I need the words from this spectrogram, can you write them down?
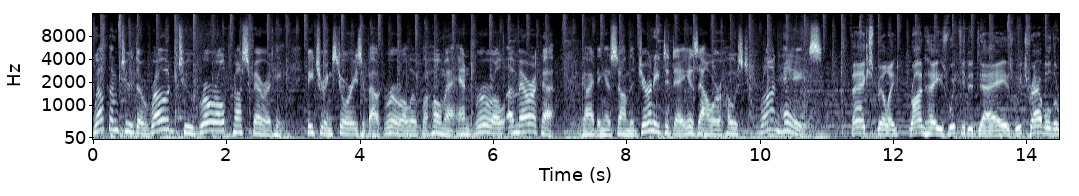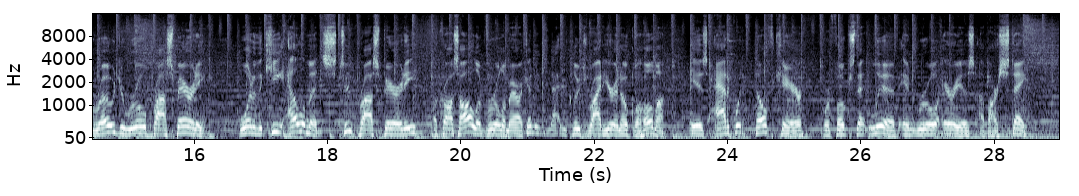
Welcome to The Road to Rural Prosperity, featuring stories about rural Oklahoma and rural America. Guiding us on the journey today is our host, Ron Hayes. Thanks, Billy. Ron Hayes with you today as we travel the road to rural prosperity. One of the key elements to prosperity across all of rural America, and that includes right here in Oklahoma, is adequate health care for folks that live in rural areas of our state.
